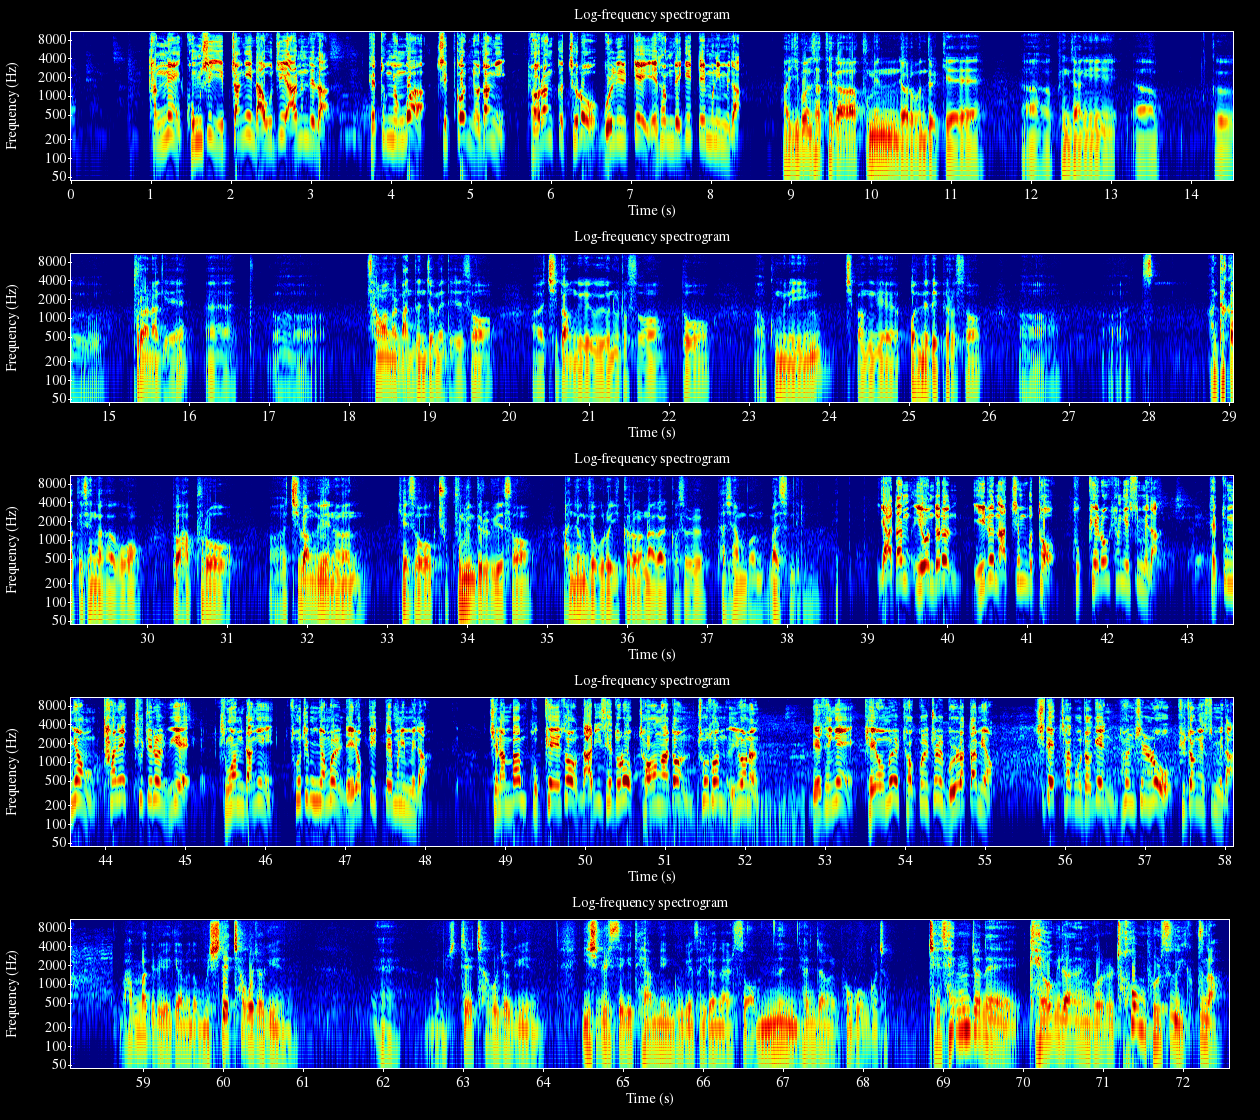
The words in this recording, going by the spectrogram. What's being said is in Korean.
당내 공식 입장이 나오지 않은 데다 대통령과 집권 여당이 벼랑 끝으로 몰릴 게 예상되기 때문입니다. 아, 이번 사태가 국민 여러분들께 아, 굉장히 아, 그 불안하게 에, 어, 상황을 만든 점에 대해서 아, 지방의회 의원으로서 또 어, 국민의힘 지방의회 원내대표로서 어, 어, 안타깝게 생각하고 또 앞으로 어, 지방의회는 계속 주 국민들을 위해서 안정적으로 이끌어 나갈 것을 다시 한번 말씀드립니다. 야당 의원들은 이른 아침부터 국회로 향했습니다. 대통령 탄핵 추진을 위해 중앙당이 소집령을 내렸기 때문입니다. 지난밤 국회에서 날이 새도록 저항하던 초선 의원은 내 생에 계엄을 겪을 줄 몰랐다며 시대착오적인 현실로 규정했습니다. 한마디로 얘기하면 너무 시대착오적인, 예, 너무 시대착오적인 21세기 대한민국에서 일어날 수 없는 현장을 보고 온 거죠. 제 생전에 계엄이라는 거를 처음 볼 수도 있구나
